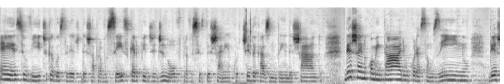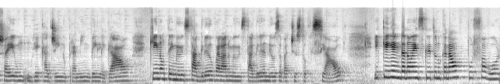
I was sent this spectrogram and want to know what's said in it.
É esse o vídeo que eu gostaria de deixar para vocês. Quero pedir de novo para vocês deixarem a curtida, caso não tenha deixado. Deixa aí no comentário um coraçãozinho, deixa aí um, um recadinho para mim bem legal. Quem não tem meu Instagram, vai lá no meu Instagram, Neuza Batista Oficial. E quem ainda não é inscrito no canal, por favor,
